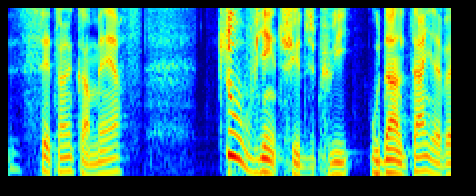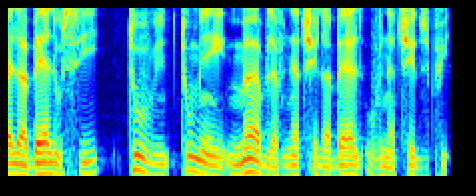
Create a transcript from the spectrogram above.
c'est un commerce. Tout vient de chez Dupuis. Ou dans le temps, il y avait Lebel aussi. Tout- tous mes meubles venaient de chez Lebel ou venaient de chez Dupuis.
